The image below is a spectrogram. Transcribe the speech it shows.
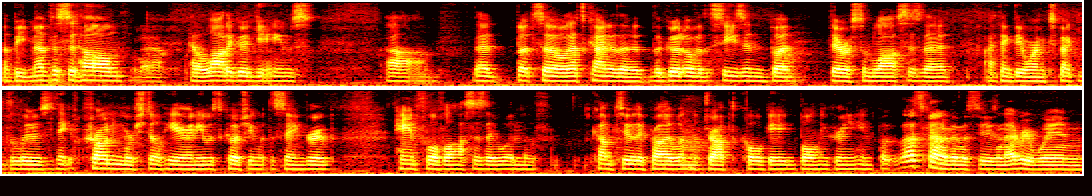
Uh, beat Memphis at home, Yeah. had a lot of good games. Um, that, but so that's kind of the the good over the season. But there were some losses that I think they weren't expected to lose. I think if Cronin were still here and he was coaching with the same group, handful of losses they wouldn't have come to. They probably wouldn't have dropped Colgate, Bowling Green. But that's kind of been the season. Every win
